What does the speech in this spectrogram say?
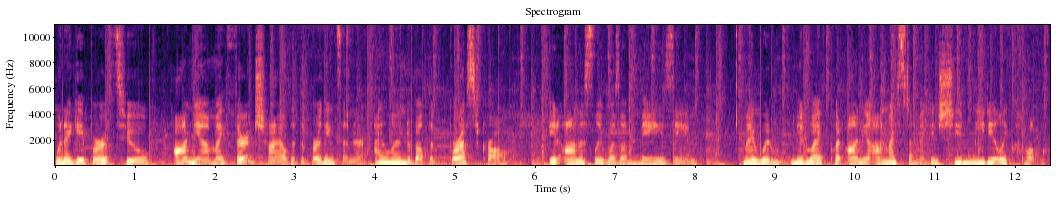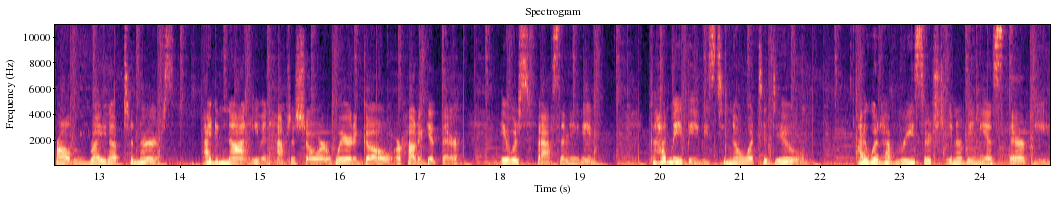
When I gave birth to Anya, my third child at the birthing center, I learned about the breast crawl. It honestly was amazing. My midwife put Anya on my stomach and she immediately crawled right up to nurse. I did not even have to show her where to go or how to get there. It was fascinating. God made babies to know what to do. I would have researched intravenous therapy,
